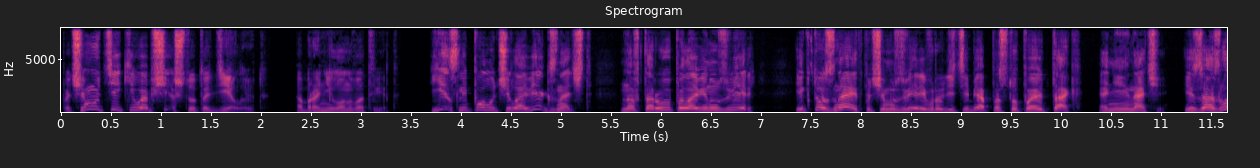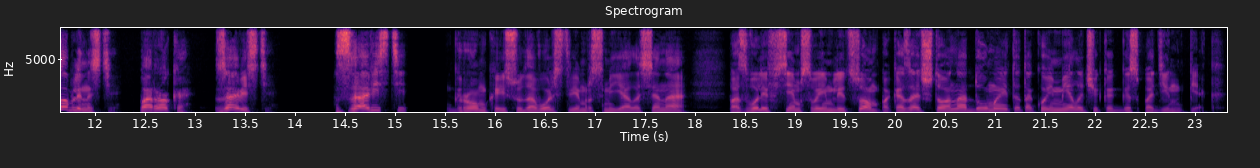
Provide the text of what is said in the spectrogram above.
«Почему тики вообще что-то делают?» — обронил он в ответ. «Если получеловек, значит, на вторую половину зверь. И кто знает, почему звери вроде тебя поступают так, а не иначе. Из-за озлобленности, порока, зависти». «Зависти?» — громко и с удовольствием рассмеялась она, позволив всем своим лицом показать, что она думает о такой мелочи, как господин Пек.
